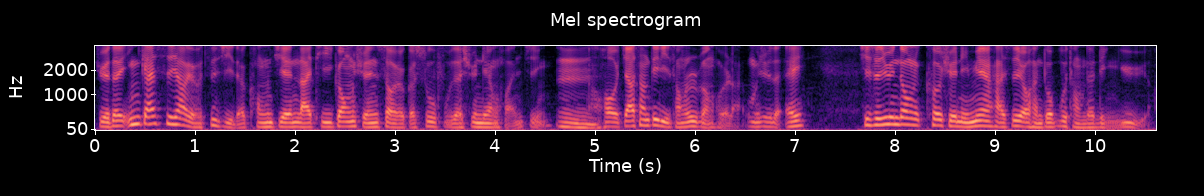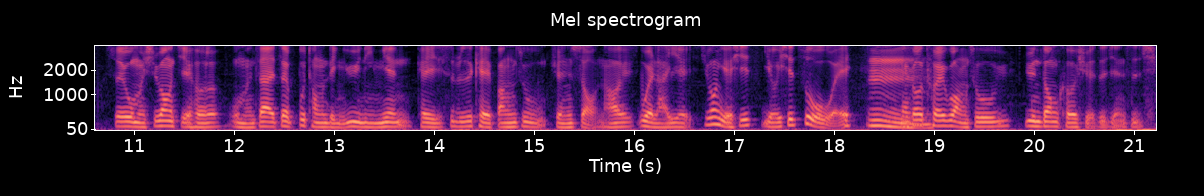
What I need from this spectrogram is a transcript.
觉得应该是要有自己的空间来提供选手有个舒服的训练环境。嗯然嗯，后加上弟弟从日本回来，我们觉得，哎、其实运动科学里面还是有很多不同的领域啊，所以我们希望结合我们在这不同领域里面，可以是不是可以帮助选手，然后未来也希望有些有一些作为，嗯能够推广出运动科学这件事情。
